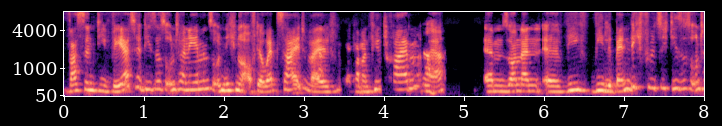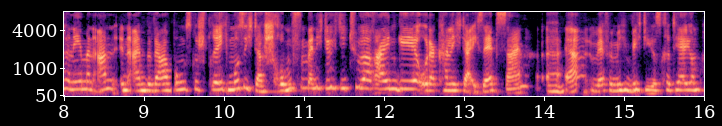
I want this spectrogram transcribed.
was sind die Werte dieses Unternehmens und nicht nur auf der Website, weil da kann man viel schreiben. Ja. Ja ähm, sondern äh, wie, wie lebendig fühlt sich dieses Unternehmen an in einem Bewerbungsgespräch? Muss ich da schrumpfen, wenn ich durch die Tür reingehe oder kann ich da ich selbst sein? Äh, mhm. ja, wäre für mich ein wichtiges Kriterium.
